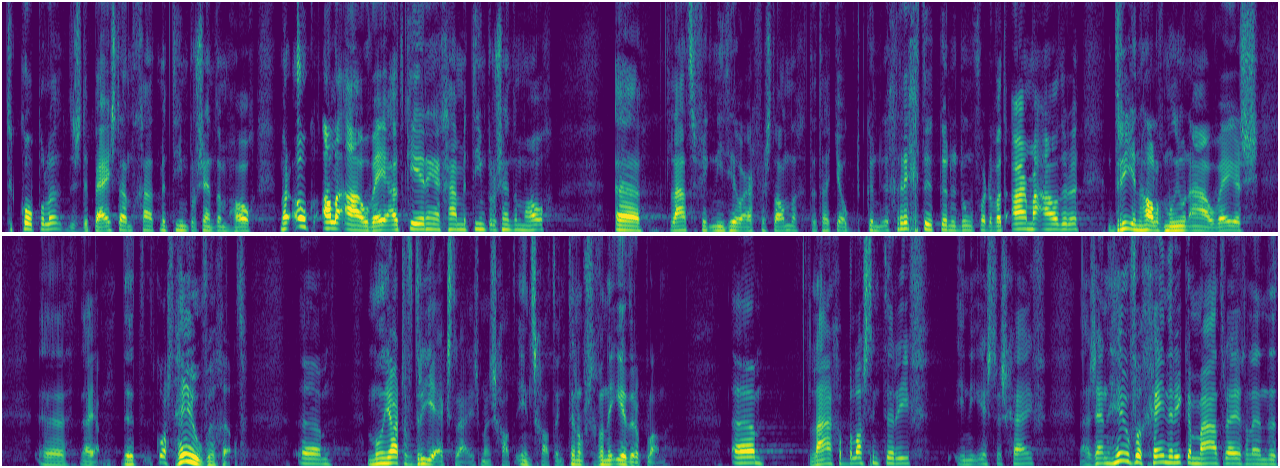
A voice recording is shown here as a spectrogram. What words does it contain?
te koppelen. Dus de bijstand gaat met 10% omhoog. Maar ook alle AOW-uitkeringen gaan met 10% omhoog. Uh, het laatste vind ik niet heel erg verstandig. Dat had je ook kunnen, kunnen doen voor de wat arme ouderen. 3,5 miljoen AOW'ers. Uh, nou ja, dit kost heel veel geld. Um, een miljard of drie extra is mijn schat, inschatting ten opzichte van de eerdere plannen. Um, lage belastingtarief in de eerste schijf. Nou, er zijn heel veel generieke maatregelen en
